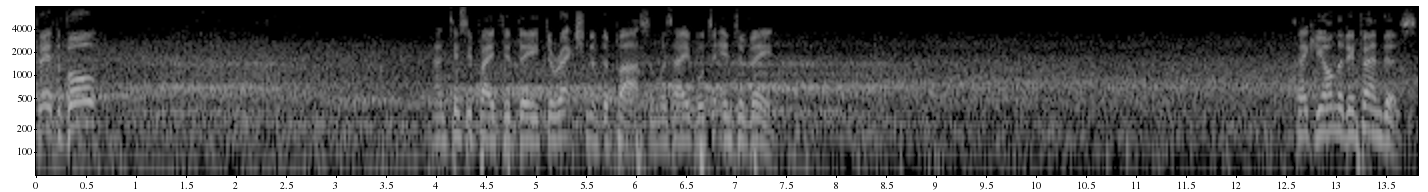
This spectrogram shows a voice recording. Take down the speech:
Cleared the ball. Anticipated the direction of the pass and was able to intervene. Taking on the defenders.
